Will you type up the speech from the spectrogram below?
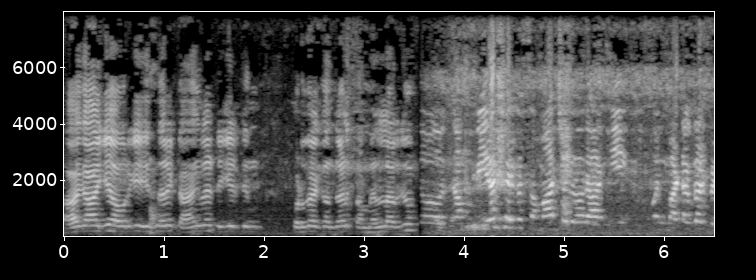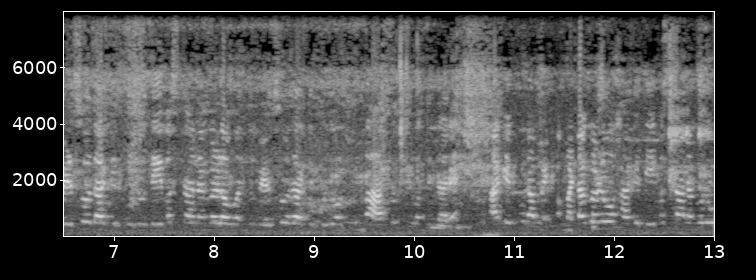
ಹಾಗಾಗಿ ಅವ್ರಿಗೆ ಈ ಸರಿ ಕಾಂಗ್ರೆಸ್ ಟಿಕೆಟ್ ಕೊಡ್ಬೇಕಂತೇಳಿ ತಮ್ಮೆಲ್ಲರಿಗೂ. ನಮ್ಮ ವೀರಶೈವ ಸಮಾಜದವರಾಗಿ, ಒಂದು ಮಠಗಳು ಬೆಳೆಸೋದಾಗಿರ್ಬೋದು, ದೇವಸ್ಥಾನಗಳ ಒಂದು ಬೆಳೆಸೋದಾಗಿರ್ಬೋದು ತುಂಬಾ ಆಸಕ್ತಿ ಹೊಂದಿದ್ದಾರೆ. ಹಾಗೆ ಕೂಡ ಮಠಗಳು ಹಾಗೆ ದೇವಸ್ಥಾನಗಳು,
